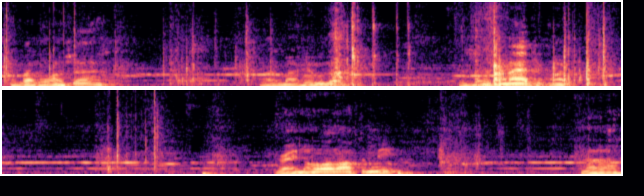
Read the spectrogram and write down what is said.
Come back and wash that. All right, Mike, here we go. This is the magic, Mike. Drain the oil off the meat. Now,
